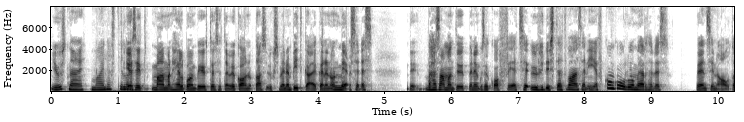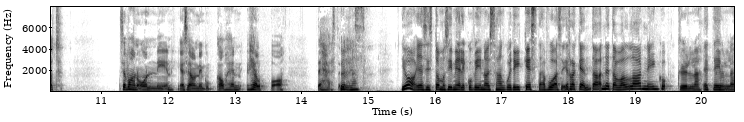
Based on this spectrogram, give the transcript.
Just näin. Mainostila. Ja sitten maailman helpoimpi yhteistyö, joka on taas yksi meidän pitkäaikainen, on Mercedes. Niin vähän samantyyppinen kuin se koffi, että se yhdistät vaan sen IFK kuuluu Mercedes bensin autot. Se vaan on niin, ja se on niin kuin kauhean helppoa tehdä sitä Kyllä. yhdessä. Joo, ja siis tuommoisia mielikuvia noissahan kuitenkin kestää vuosia rakentaa ne tavallaan, niin kuin, kyllä, että ei, kyllä.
